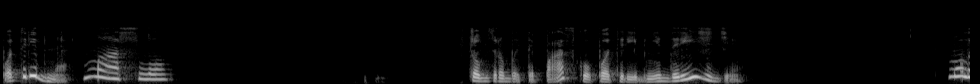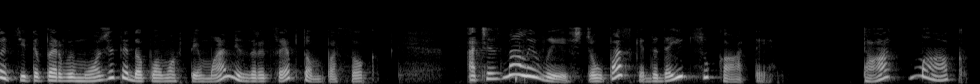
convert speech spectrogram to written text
потрібне масло. Щоб зробити паску, потрібні дріжджі. Молодці, тепер ви можете допомогти мамі з рецептом пасок. А чи знали ви, що у паски додають цукати та мак?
